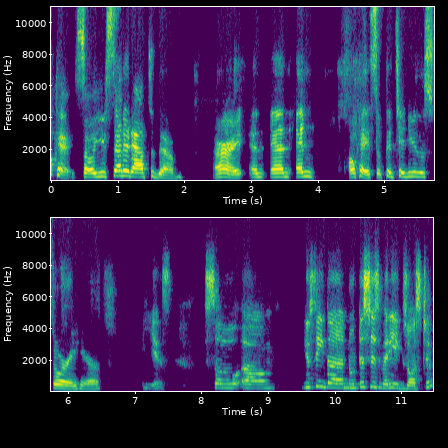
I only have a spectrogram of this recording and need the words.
okay, so you sent it out to them. All right, and and and okay, so continue the story here. Yes. So um, you see, the notice is very exhaustive,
